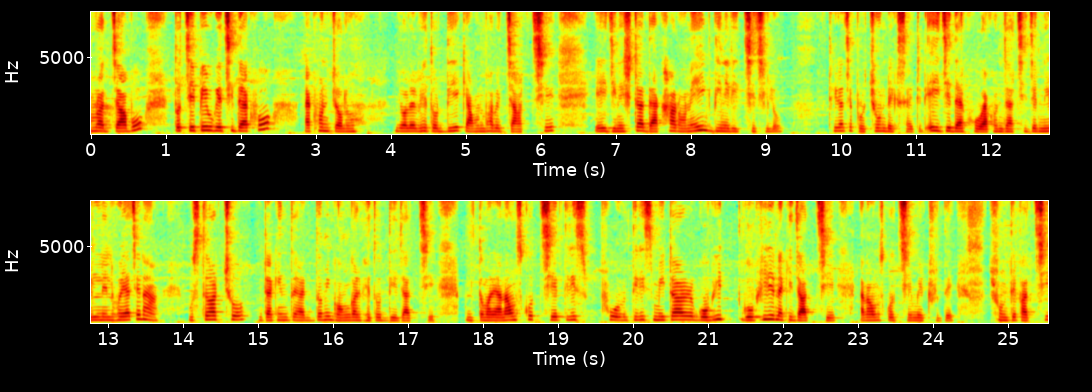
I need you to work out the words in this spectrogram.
আমরা যাব। তো চেপেও গেছি, দেখো। এখন চলো, জলের ভেতর দিয়ে কেমনভাবে যাচ্ছে। এই জিনিসটা দেখার অনেক দিনের ইচ্ছে ছিল। ঠিক আছে, প্রচণ্ড এক্সাইটেড এই যে দেখো, এখন যাচ্ছি যে নীল নীল হয়ে আছে না? বুঝতে পারছ? এটা কিন্তু একদমই গঙ্গার ভেতর দিয়ে যাচ্ছে। তোমার অ্যানাউন্স করছে তিরিশ ফো, তিরিশ মিটার গভীর, গভীরে নাকি যাচ্ছে অ্যানাউন্স করছে মেট্রোতে। শুনতে পাচ্ছি।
